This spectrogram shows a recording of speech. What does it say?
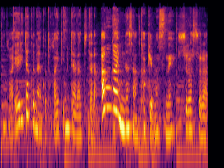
なんかやりたくないこと書いてみたらって言ったら案外皆さん書けますね。スラスラ。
